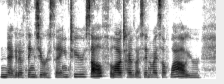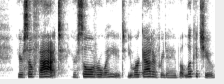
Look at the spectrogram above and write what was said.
negative things you were saying to yourself. A lot of times I say to myself, wow, you're you're so fat. You're so overweight. You work out every day, but look at you.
